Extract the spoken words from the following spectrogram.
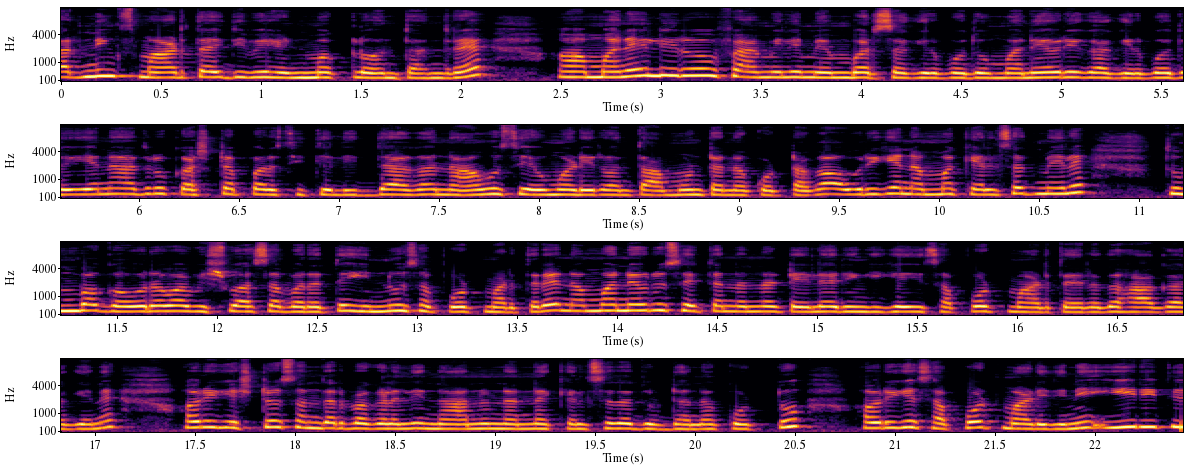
ಅರ್ನಿಂಗ್ಸ್ ಮಾಡ್ತಾ ಇದ್ದೀವಿ ಹೆಣ್ಮಕ್ಳು ಅಂತಂದರೆ ಮನೇಲಿರೋ ಫ್ಯಾಮಿಲಿ ಮೆಂಬರ್ಸ್ ಆಗಿರ್ಬೋದು, ಮನೆಯವರಿಗಾಗಿರ್ಬೋದು, ಏನಾದರೂ ಕಷ್ಟ ಪರಿಸ್ಥಿತಿಯಲ್ಲಿ ಇದ್ದಾಗ ನಾವು ಸೇವ್ ಮಾಡಿರೋಂಥ ಅಮೌಂಟನ್ನು ಕೊಟ್ಟಾಗ ಅವರಿಗೆ ನಮ್ಮ ಕೆಲಸದ ಮೇಲೆ ತುಂಬ ಗೌರವ, ವಿಶ್ವಾಸ ಬರುತ್ತೆ. ಇನ್ನೂ ಸಪೋರ್ಟ್ ಮಾಡ್ತಾರೆ. ನಮ್ಮ ಮನೆಯವರು ಸಹಿತ ನನ್ನ ಟೈಲರಿಂಗಿಗೆ ಸಪೋರ್ಟ್ ಮಾಡ್ತಾ ಇರೋದು. ಹಾಗಾಗೇ ಅವರಿಗೆ ಎಷ್ಟೋ ಸಂದರ್ಭಗಳಲ್ಲಿ ನಾನು ನನ್ನ ಕೆಲಸದ ದುಡ್ಡನ್ನು ಕೊಟ್ಟು ಅವರಿಗೆ ಸಪೋರ್ಟ್ ಮಾಡಿದ್ದೀನಿ. ಈ ರೀತಿ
